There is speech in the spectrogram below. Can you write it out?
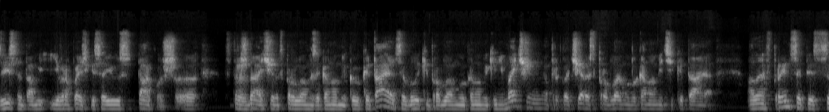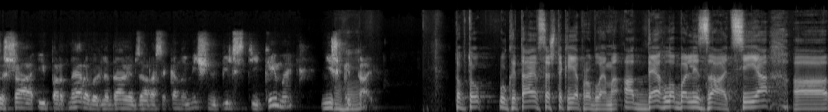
Звісно, там Європейський Союз також е, страждає через проблеми з економікою Китаю. Це великі проблеми в економіці Німеччини, наприклад, через проблеми в економіці Китаю. Але в принципі США і партнери виглядають зараз економічно більш стійкими ніж Мгм. Китай. Тобто у Китаї все ж таки є проблема. А деглобалізація а,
